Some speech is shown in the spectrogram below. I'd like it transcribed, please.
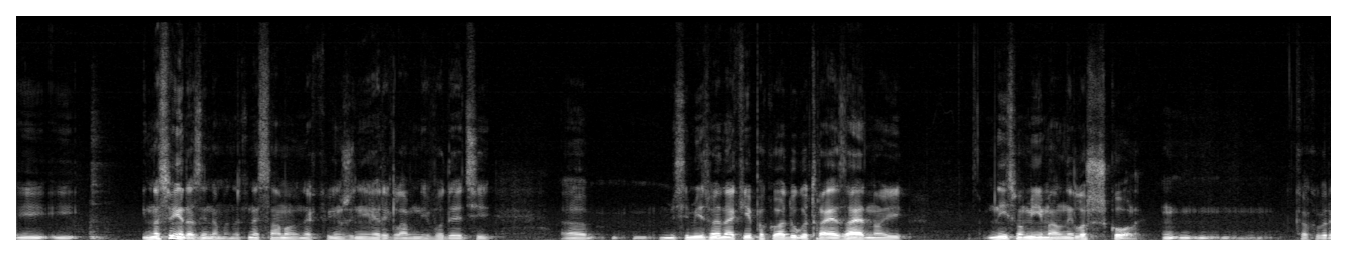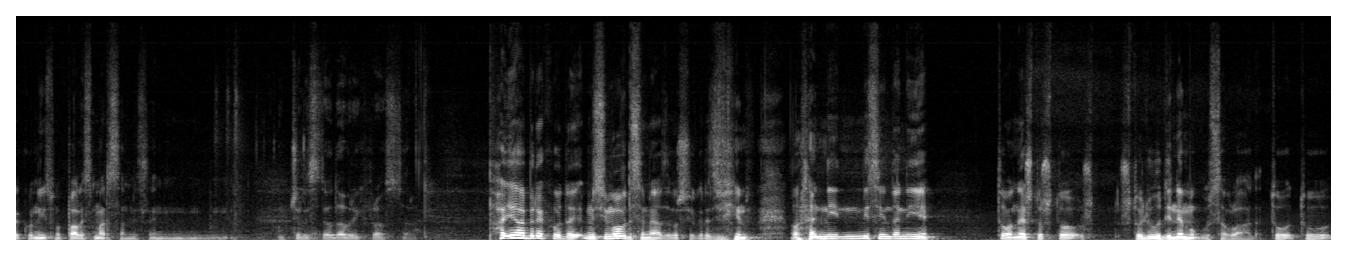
i, i, i na svim razinama, znači ne samo neki inženjeri, glavni, vodeći. Uh, mislim, mi smo jedna ekipa koja dugo traje zajedno i nismo mi imali ni loše škole. Kako bih rekao, nismo pali s Marsa, mislim. Učili ste od dobrih profesora. Pa ja bih rekao da, mislim, ovdje sam ja završio građevinu. Ona, ni, mislim da nije to nešto što, što ljudi ne mogu savladati. To, to,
